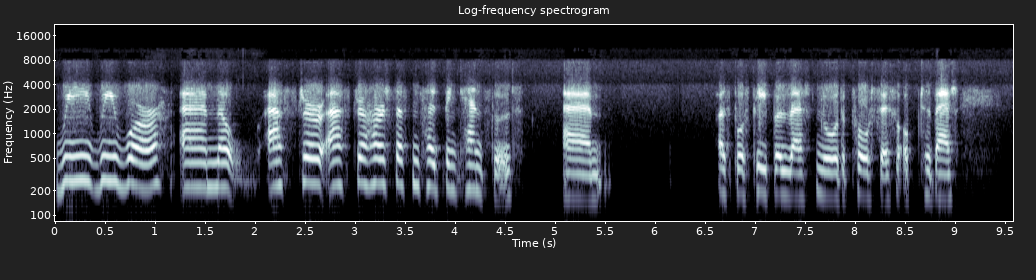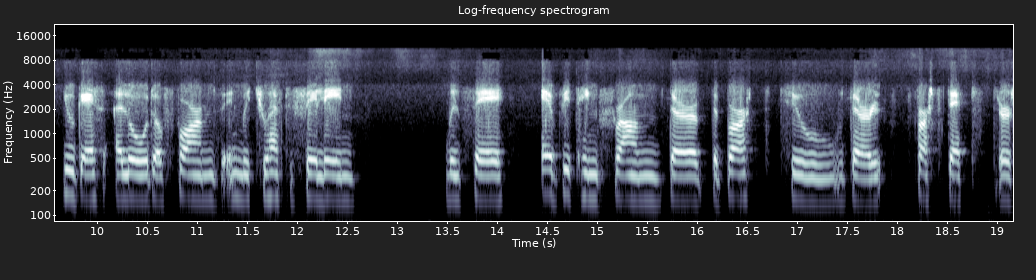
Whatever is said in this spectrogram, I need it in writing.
We we were um, now after after her assessments had been cancelled. Um, I suppose people that know the process up to that, you get a load of forms in which you have to fill in. We'll say everything from their the birth to their first steps, their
